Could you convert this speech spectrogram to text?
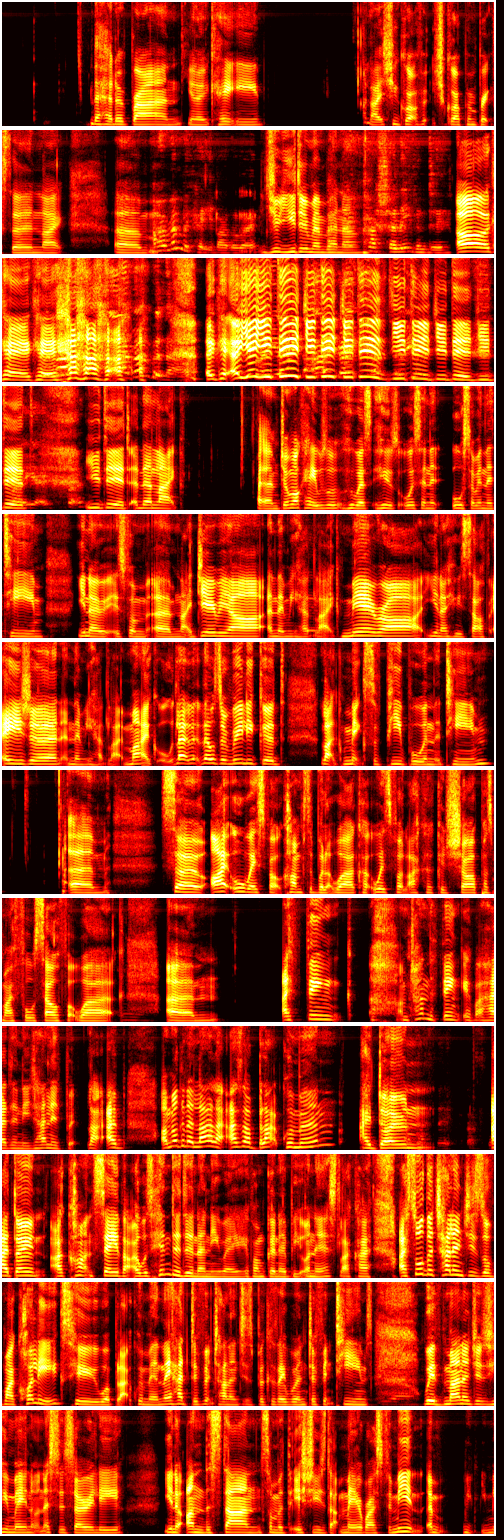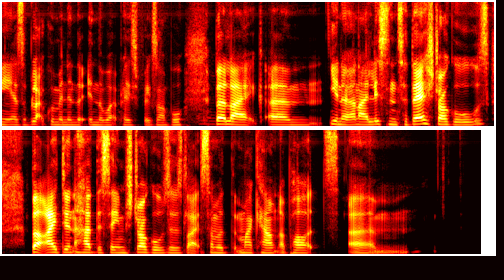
the head of brand, you know, Katie, like she grew up she grew up in Brixton, like um I remember Katie, by the way. you, you do remember her now. Leaving. Oh, okay, okay. I remember now. okay. Oh yeah, you yeah, did, you I did, you get did, you did, you did, you did. You did, and then like, um, Jumoke was who was who's also in, also in the team. You know, is from um, Nigeria, and then we had like Mira, you know, who's South Asian, and then we had like Michael. Like there was a really good like mix of people in the team. Um, so I always felt comfortable at work. I always felt like I could show up as my full self at work. Um, I think I'm trying to think if I had any challenge, but like I, I'm not gonna lie. Like as a black woman, I don't. I don't I can't say that I was hindered in any way if I'm going to be honest like I I saw the challenges of my colleagues who were black women they had different challenges because they were in different teams yeah. with managers who may not necessarily you know understand some of the issues that may arise for me and um, me as a black woman in the in the workplace for example mm. but like um you know and I listened to their struggles but I didn't have the same struggles as like some of the, my counterparts um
